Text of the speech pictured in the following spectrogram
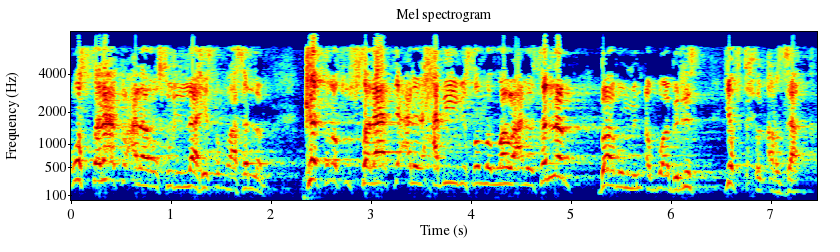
والصلاة على رسول الله صلى الله عليه وسلم. كثرة الصلاة على الحبيب صلى الله عليه وسلم باب من أبواب الرزق يفتح الأرزاق.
